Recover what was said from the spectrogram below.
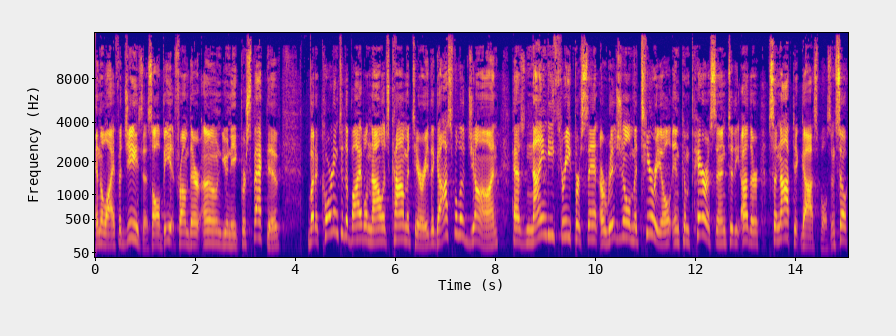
in the life of Jesus, albeit from their own unique perspective. But according to the Bible Knowledge Commentary, the Gospel of John has 93% original material in comparison to the other synoptic Gospels. And so,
